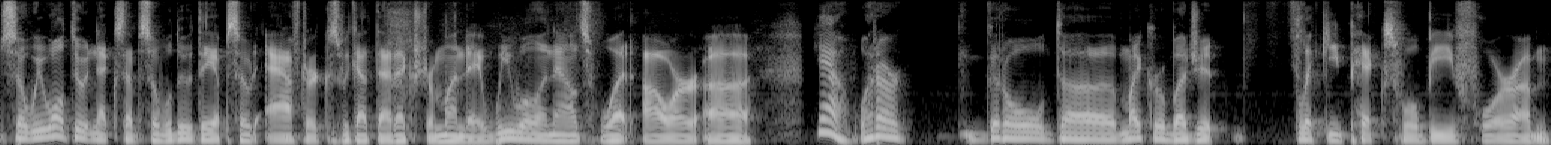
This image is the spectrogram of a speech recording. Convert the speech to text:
so we won't do it next episode. We'll do it the episode after because we got that extra Monday. We will announce what our uh, yeah, what our good old uh, micro budget flicky picks will be for um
